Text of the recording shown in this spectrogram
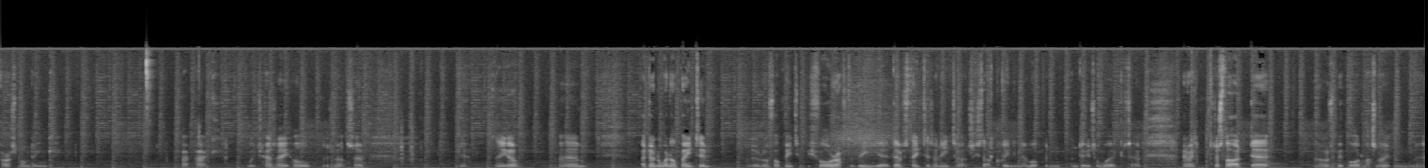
corresponding backpack which has a hole as well so yeah. There you go. Um, I don't know when I'll paint him. I don't know if I'll paint him before or after the uh, Devastators. I need to actually start cleaning them up and, and doing some work so anyway. Just thought I'd uh, I was a bit bored last night and uh,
